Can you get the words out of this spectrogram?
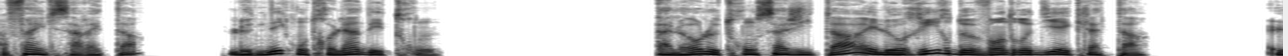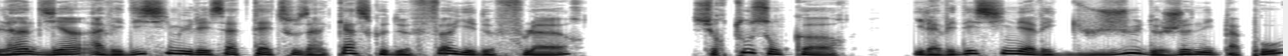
Enfin il s'arrêta, le nez contre l'un des troncs. Alors le tronc s'agita et le rire de vendredi éclata. L'Indien avait dissimulé sa tête sous un casque de feuilles et de fleurs. Sur tout son corps, il avait dessiné avec du jus de genipapo,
